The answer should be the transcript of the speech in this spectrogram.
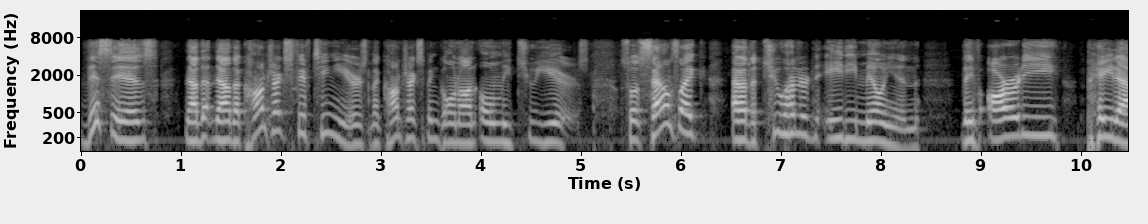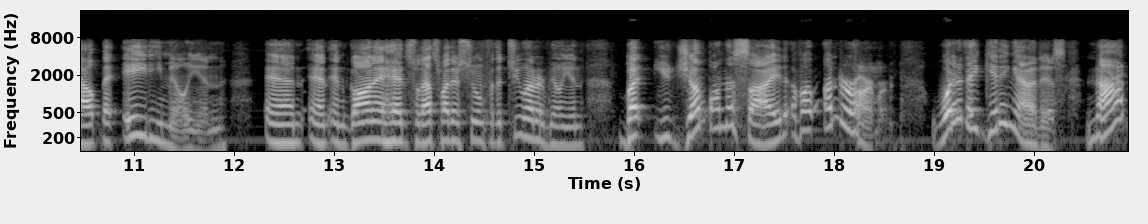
This is now that now the contract's 15 years and the contract's been going on only two years. So it sounds like out of the 280 million, they've already paid out the 80 million and and and gone ahead. So that's why they're suing for the 200 million. But you jump on the side of a Under Armour. What are they getting out of this? Not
